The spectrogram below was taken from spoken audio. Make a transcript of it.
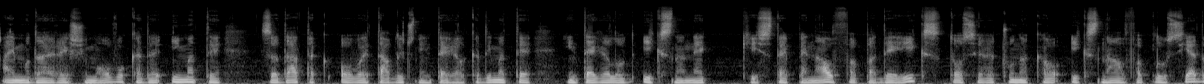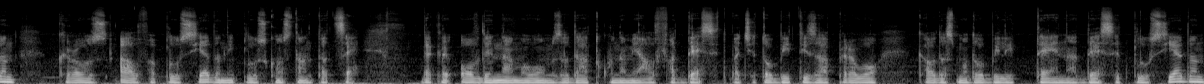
Ajmo da rešimo ovo kada imate zadatak, ovo je tablični integral, kad imate integral od x na neki stepen alfa pa dx, to se računa kao x na alfa plus 1 kroz alfa plus 1 i plus konstanta c. Dakle, ovde nam u ovom zadatku nam je alfa 10, pa će to biti zapravo kao da smo dobili t na 10 plus 1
